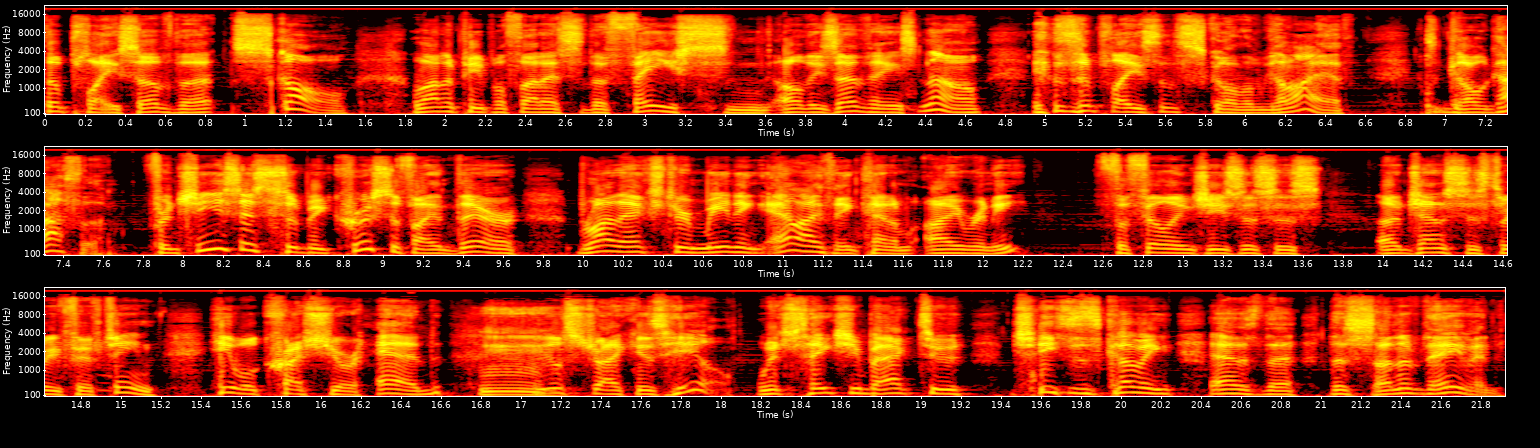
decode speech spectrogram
The place of the skull. A lot of people thought it's the face and all these other things. No, it's the place of the skull of Goliath. Golgotha. For Jesus to be crucified there brought extra meaning and I think kind of irony, fulfilling Jesus's uh, Genesis 3:15. He will crush your head, you'll strike his heel, which takes you back to Jesus coming as the the son of David.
